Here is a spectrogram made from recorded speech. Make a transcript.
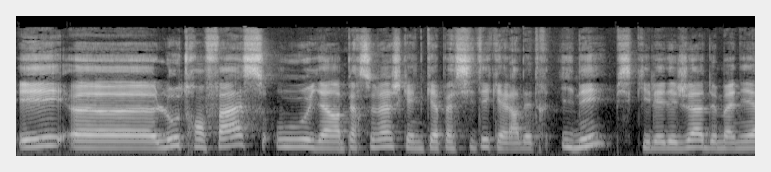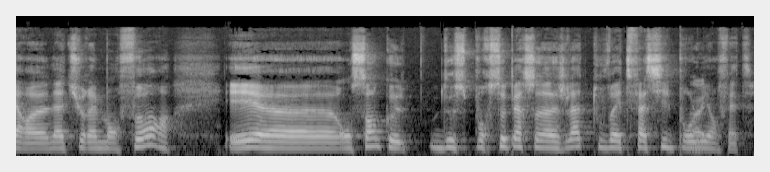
Et euh, l'autre en face, où il y a un personnage qui a une capacité qui a l'air d'être innée, puisqu'il est déjà de manière naturellement fort. Et on sent que pour ce personnage-là, tout va être facile pour lui en fait.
